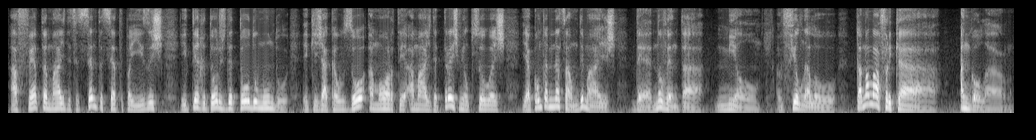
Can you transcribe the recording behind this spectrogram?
afeta mais de 67 países e territórios de todo o mundo e que já causou a morte a mais de 3 mil pessoas e a contaminação de mais de 90 mil. Filnelo, Canal África, Angola.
